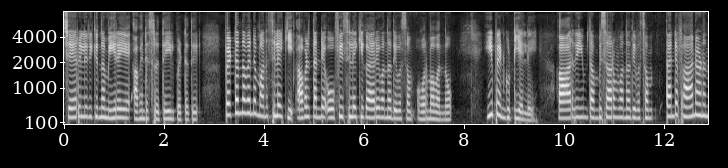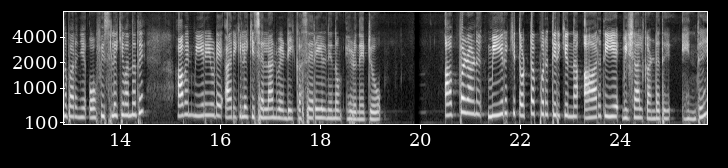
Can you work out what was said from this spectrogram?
ചേറിലിരിക്കുന്ന മീരയെ അവന്റെ ശ്രദ്ധയിൽപ്പെട്ടത്. പെട്ടെന്നവന്റെ മനസ്സിലേക്ക് അവൾ തന്റെ ഓഫീസിലേക്ക് കയറി വന്ന ദിവസം ഓർമ്മ വന്നു. ഈ പെൺകുട്ടിയല്ലേ? ആരതിയും തമ്പിസാറും വന്ന ദിവസം തന്റെ ഫാനാണെന്ന് പറഞ്ഞ് ഓഫീസിലേക്ക് വന്നത് അവൻ മീരയുടെ അരികിലേക്ക് ചെല്ലാൻ വേണ്ടി കസേരയിൽ നിന്നും എഴുന്നേറ്റു. അപ്പോഴാണ് മീരയ്ക്ക് തൊട്ടപ്പുറത്തിരിക്കുന്ന ആരതിയെ വിശാൽ കണ്ടത്. എന്ത്?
